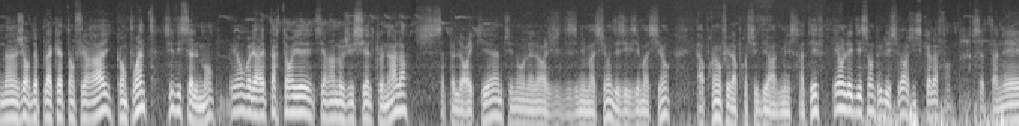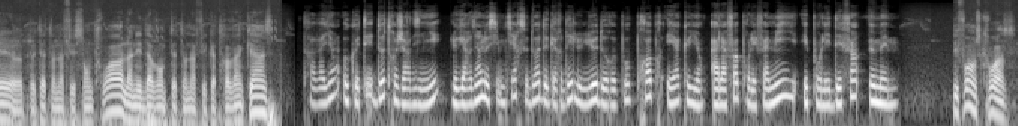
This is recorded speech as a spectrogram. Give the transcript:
On a un genre de plaquette en ferraille qu'on pointe, c'est des scellements. Et on va les répertorier sur un logiciel qu'on a là. Ça s'appelle le requiem, sinon on a le registre des animations, des exhumations. Après, on fait la procédure administrative et on les descend tous les soirs jusqu'à la fin. Cette année, euh, peut-être on a fait 103. L'année d'avant, peut-être on a fait 95. Travaillant aux côtés d'autres jardiniers, le gardien de cimetière se doit de garder le lieu de repos propre et accueillant, à la fois pour les familles et pour les défunts eux-mêmes. Des fois, on se croise.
